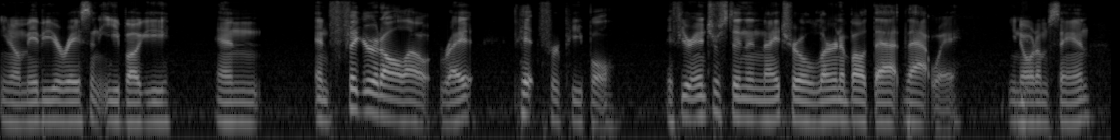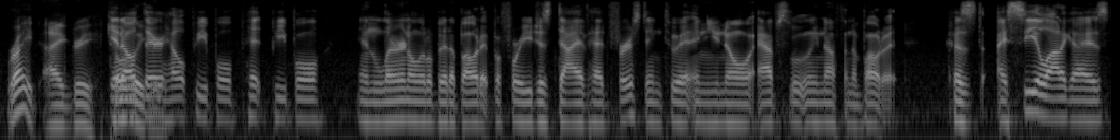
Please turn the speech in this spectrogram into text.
you know, maybe you're racing e buggy, and and figure it all out, right? Pit for people. If you're interested in nitro, learn about that that way. You know mm. what I'm saying? Right. I agree. Get Totally out there, agree. help people, pit people, and learn a little bit about it before you just dive headfirst into it and you know absolutely nothing about it. Because I see a lot of guys,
